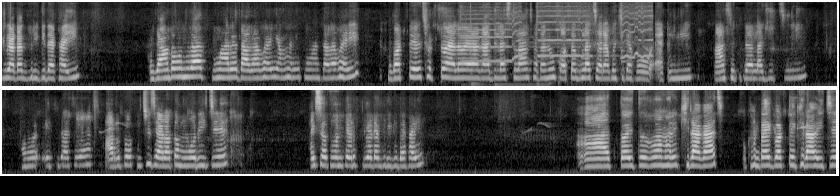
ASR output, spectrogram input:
পুরাটা ঘুরি কি দেখাই জানো তো বন্ধুরা, তোমার দাদা ভাই আমার তোমার দাদা ভাই গর্তে ছোট্ট অ্যালোভেরা গাছ লাগছিলাম সেটানু কতগুলা চারা করছি দেখো। এটি আর সেটা লাগিয়েছি। আরও এটা আছে। আরও তো কিছু চারা তো মরিছে আইসা, তোমাকে আর পুরোটা ঘুরি ঘুরে দেখাই। আর তো এই তো আমার খিরা গাছ। ওখানটায় গর্তে খিরা হয়েছে।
